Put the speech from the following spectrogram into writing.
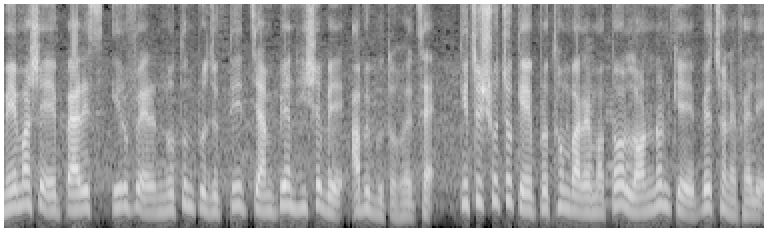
মে মাসে প্যারিস ইউরোপের নতুন প্রযুক্তি চ্যাম্পিয়ন হিসেবে আবির্ভূত হয়েছে। কিছু সূচকে প্রথমবারের মতো লন্ডনকে পেছনে ফেলে।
